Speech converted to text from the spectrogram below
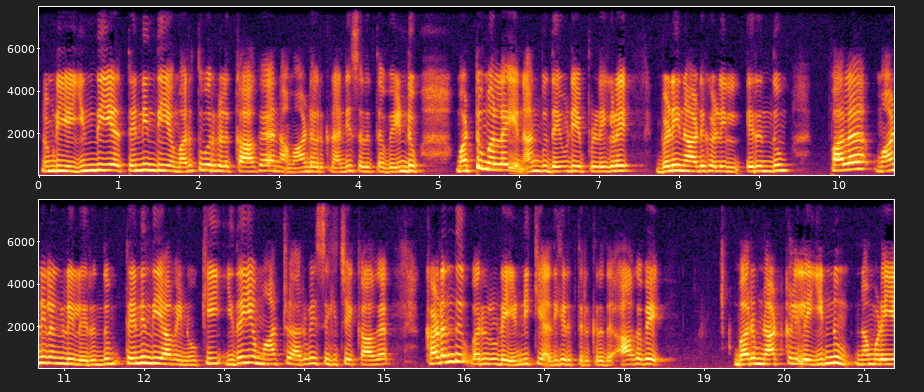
நம்முடைய இந்திய தென்னிந்திய மருத்துவர்களுக்காக நாம் ஆண்டவருக்கு நன்றி செலுத்த வேண்டும். மட்டுமல்ல என் அன்பு தேவனுடைய பிள்ளைகளே வெளிநாடுகளில் இருந்தும் பல மாநிலங்களில் இருந்தும் தென்னிந்தியாவை நோக்கி இதய மாற்று அறுவை சிகிச்சைக்காக கடந்து வருவருடைய எண்ணிக்கை அதிகரித்திருக்கிறது. ஆகவே வரும் நாட்களிலே இன்னும் நம்முடைய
